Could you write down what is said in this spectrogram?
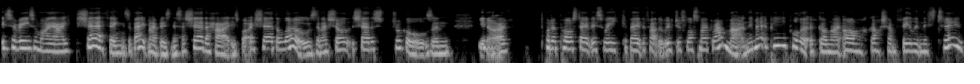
it's a reason why I share things about my business. I share the highs, but I share the lows and I show, share the struggles. And, you know, I've put a post out this week about the fact that we've just lost my grandma and the amount of people that have gone like, oh gosh, I'm feeling this too.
